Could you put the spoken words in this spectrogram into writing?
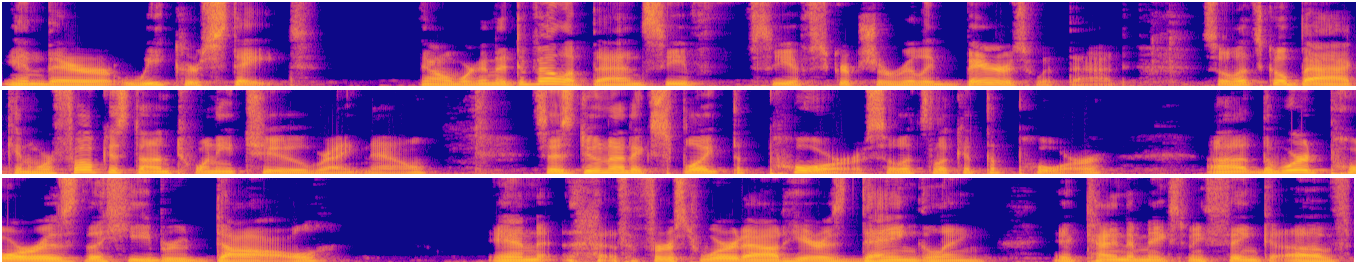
in their weaker state. Now we're going to develop that and see if see if scripture really bears with that. So let's go back and we're focused on 22 right now. It says do not exploit the poor. So let's look at the poor. Uh, the word poor is the hebrew dal and the first word out here is dangling it kind of makes me think of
